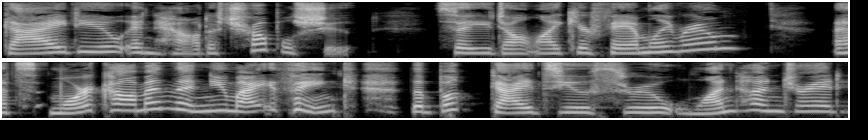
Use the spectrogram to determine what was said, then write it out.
guide you in how to troubleshoot. So you don't like your family room? That's more common than you might think. The book guides you through 100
